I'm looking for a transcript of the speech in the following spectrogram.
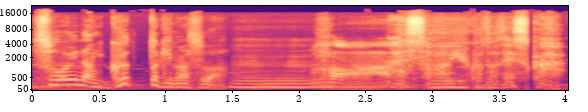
そういうのはグッときますわ。うん。はあそういうことですか。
